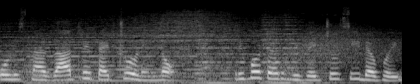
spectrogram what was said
પોલીસના રાત્રિ પેટ્રોલિંગનો. રિપોર્ટર વિવેક જોશી, ડભોઈ.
